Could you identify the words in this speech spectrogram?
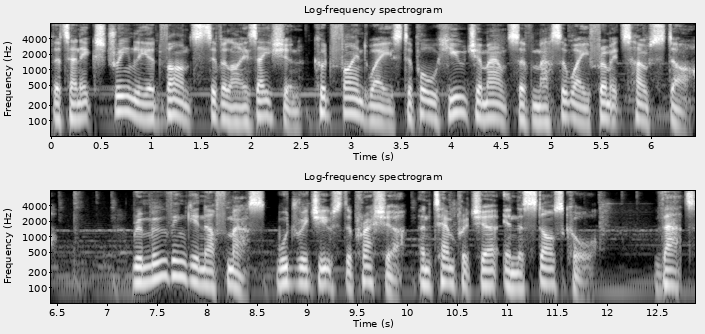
that an extremely advanced civilization could find ways to pull huge amounts of mass away from its host star. Removing enough mass would reduce the pressure and temperature in the star's core. That,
